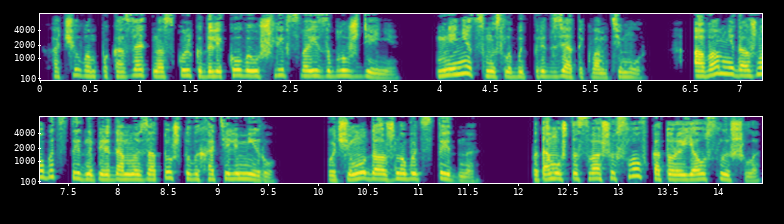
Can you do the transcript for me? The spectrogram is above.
Хочу вам показать, насколько далеко вы ушли в свои заблуждения. Мне нет смысла быть предвзятой к вам, Тимур. А вам не должно быть стыдно передо мной за то, что вы хотели миру. Почему должно быть стыдно? Потому что с ваших слов, которые я услышала,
